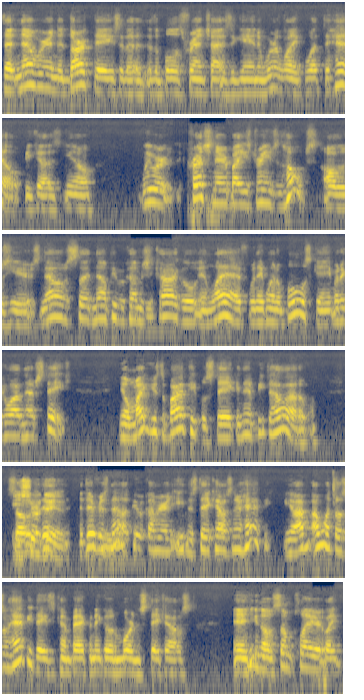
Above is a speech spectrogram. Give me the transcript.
that now we're in the dark days of the, of the Bulls franchise again, and we're like, what the hell? Because you know we were crushing everybody's dreams and hopes all those years. Now all of a sudden, now people come to Chicago and laugh when they win a Bulls game or they go out and have steak. You know, Mike used to buy people steak and then beat the hell out of them. He So sure the, did. the difference now is mm-hmm. people come here and eat in the steakhouse and they're happy. You know, I, I want those unhappy days to come back when they go to Morton Steakhouse. And you know, some player like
